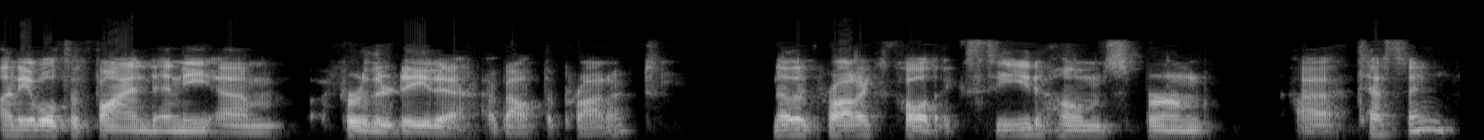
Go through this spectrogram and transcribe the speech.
Unable to find any um, further data about the product. Another product called ExSeed Home Sperm uh, Testing.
